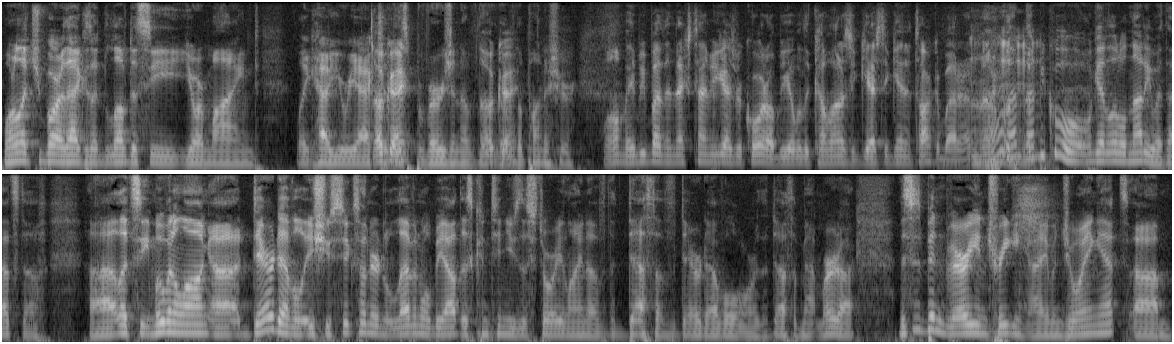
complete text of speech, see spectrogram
want to let you borrow that because I'd love to see your mind, like how you react to this perversion of the, Okay. of the Punisher. well, maybe by the next time you guys record, I'll be able to come on as a guest again and talk about it. I don't know. Right, that, that'd be cool. We'll get a little nutty with that stuff. Uh, let's see. Moving along, uh, Daredevil issue 611 will be out. This continues the storyline of the death of Daredevil or the death of Matt Murdock. This has been very intriguing. I am enjoying it. Um,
